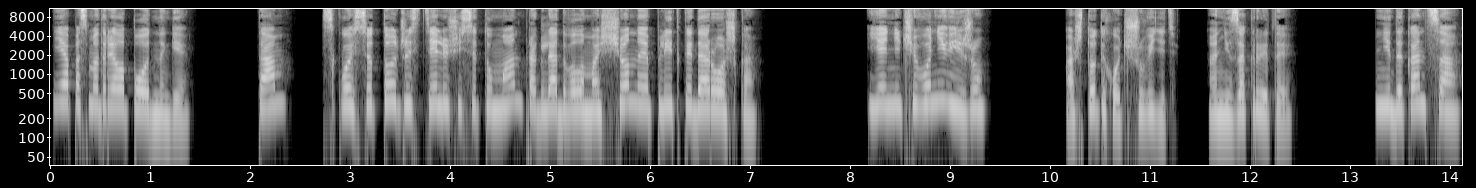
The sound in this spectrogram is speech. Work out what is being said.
Я посмотрела под ноги. Там, сквозь все тот же стелющийся туман, проглядывала мощенная плиткой дорожка. Я ничего не вижу. А что ты хочешь увидеть? Они закрыты. Не до конца.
